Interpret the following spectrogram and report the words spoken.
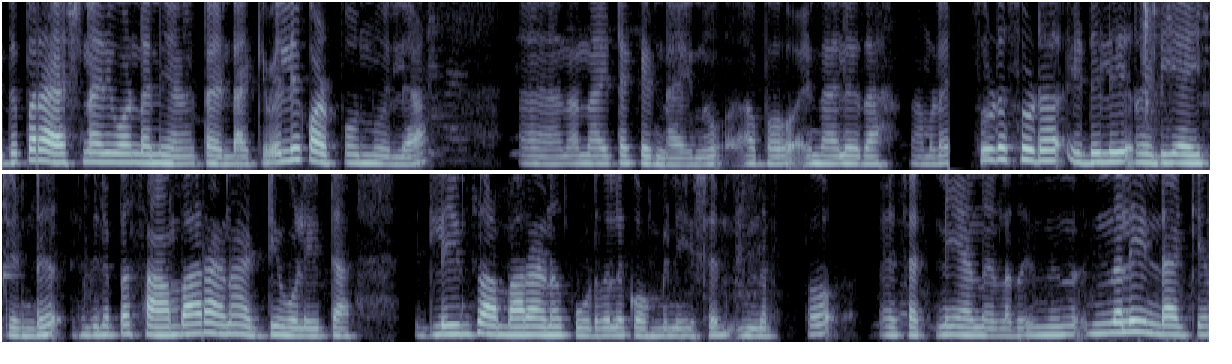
ഇതിപ്പോൾ റേഷൻ അരി കൊണ്ട് തന്നെയാണ് കേട്ടോ ഉണ്ടാക്കി വലിയ കുഴപ്പമൊന്നുമില്ല. നന്നായിട്ടൊക്കെ ഉണ്ടായിരുന്നു. അപ്പോൾ എന്തായാലും ഇതാ നമ്മൾ സുട സുട ഇഡ്ഡലി റെഡി ആയിട്ടുണ്ട്. ഇതിനിപ്പോൾ സാമ്പാറാണ് അടിപൊളി ഇഡ്ഡലിയും സാമ്പാറാണ് കൂടുതൽ കോമ്പിനേഷൻ ഇന്നിപ്പോൾ ചട്നിയാണ് ഉള്ളത്. ഇന്ന് ഇന്നലെ ഉണ്ടാക്കിയ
